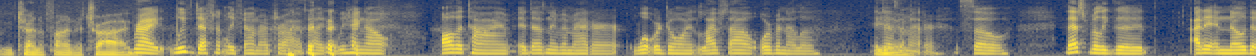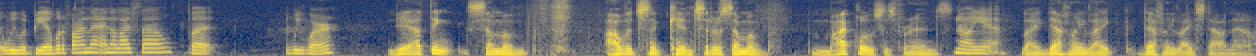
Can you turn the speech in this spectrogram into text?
we're trying to find a tribe. Right. We've definitely found our tribe. Like we hang out all the time. It doesn't even matter what we're doing, lifestyle or vanilla. It yeah. doesn't matter. So that's really good. I didn't know that we would be able to find that in a lifestyle, but we were. Yeah, I think some of I would consider some of my closest friends. No, yeah. Like definitely like definitely lifestyle now.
